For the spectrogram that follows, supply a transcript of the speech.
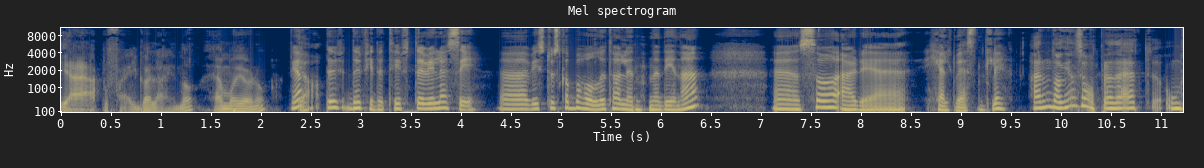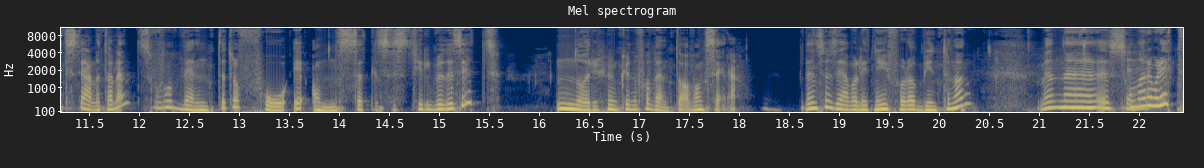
jeg er på feil galei nå, jeg må gjøre noe? Ja, Ja. de- definitivt, det vil jeg si. Eh, hvis du skal beholde talentene dine, så er det helt vesentlig. Her om dagen så opplevde jeg et ungt stjernetalent som forventet å få i ansettelsestilbudet sitt når hun kunne forvente å avansere. Den syns jeg var litt ny før det har begynt en gang, men eh, sånn har det blitt.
